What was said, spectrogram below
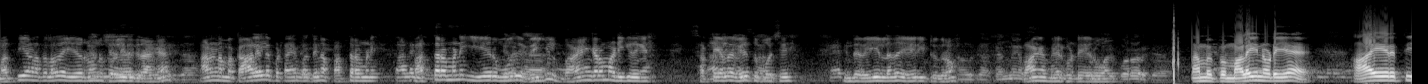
மத்தியானத்துல தான் ஏறணும்னு சொல்லியிருக்கிறாங்க. ஆனா நம்ம காலையில இப்ப டைம் பாத்தீங்கன்னா பத்தரை மணி. பத்தரை மணிக்கு ஏறும்போது வெயில் பயங்கரமா அடிக்குதுங்க. சட்டையெல்லாம் வேத்து போச்சு. இந்த வெயில்ல தான் ஏறிட்டு இருக்கிறோம் வாங்க மேற்கொண்டு ஏறுவோம். நம்ம இப்ப மலையினுடைய ஆயிரத்தி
